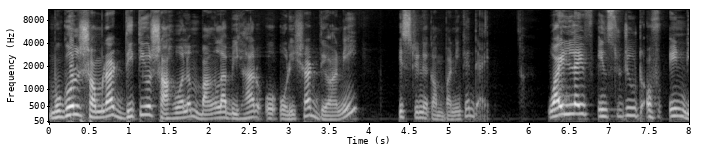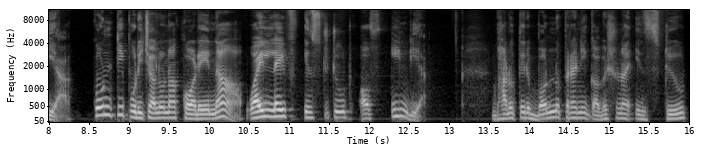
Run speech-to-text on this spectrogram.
মুঘল সম্রাট দ্বিতীয় শাহ আলম বাংলা, বিহার ও ওড়িশার দেওয়ানি ইস্ট ইন্ডিয়া কোম্পানিকে দেয়। ওয়াইল্ড লাইফ ইনস্টিটিউট অফ ইন্ডিয়া কোনটি পরিচালনা করে না ওয়াইল্ড লাইফ ইনস্টিটিউট অফ ইন্ডিয়া ভারতের বন্যপ্রাণী গবেষণা institute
